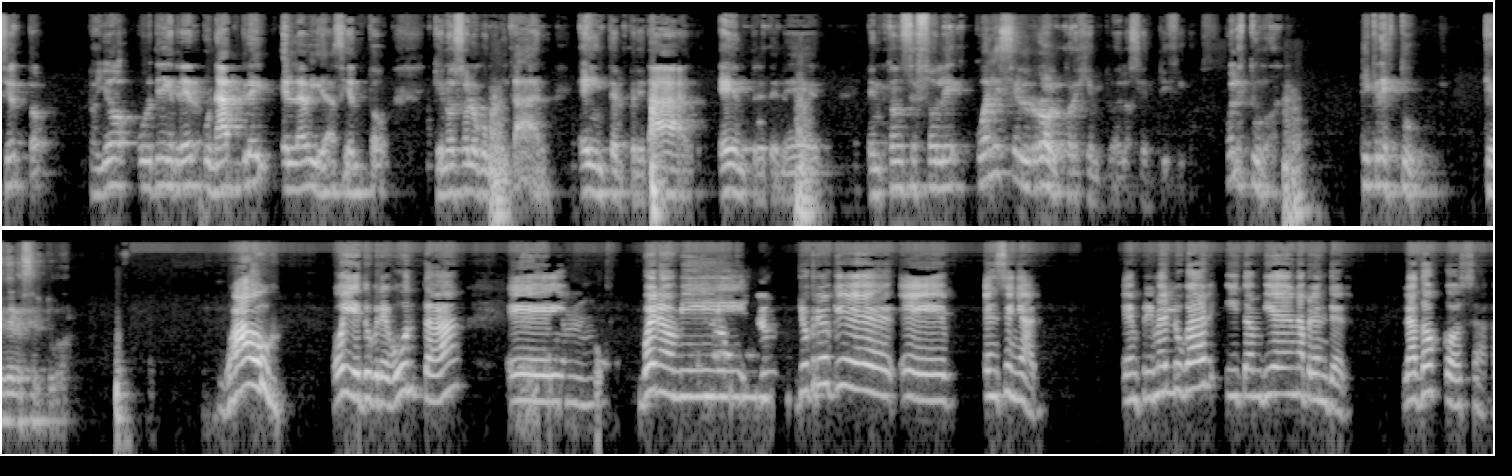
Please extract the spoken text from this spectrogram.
¿cierto? Yo, uno tiene que tener un upgrade en la vida, siento que no solo comunicar, e interpretar, e entretener. Entonces, Sole, ¿cuál es el rol, por ejemplo, de los científicos? ¿Cuál es tu rol? ¿Qué crees tú que debe ser tu rol? ¡Wow! Oye, tu pregunta. Eh, bueno, mi, yo creo que eh, enseñar, en primer lugar, y también aprender. Las dos cosas.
